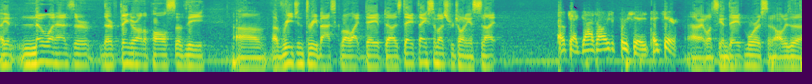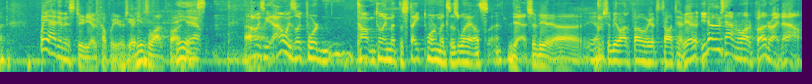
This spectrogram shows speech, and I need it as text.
Again, no one has their, their finger on the pulse of the um, of Region 3 basketball like Dave does. Dave, thanks so much for joining us tonight. Okay, guys, always appreciate it. Take care. All right, once again, Dave Morrison, always a. We had him in studio a couple years ago. He was a lot of fun. He is. I always, I always look forward to talking to him at the state tournaments as well. So Yeah, it should be uh, yeah, it should be a lot of fun when we get to talk to him. You know, you know who's having a lot of fun right now?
